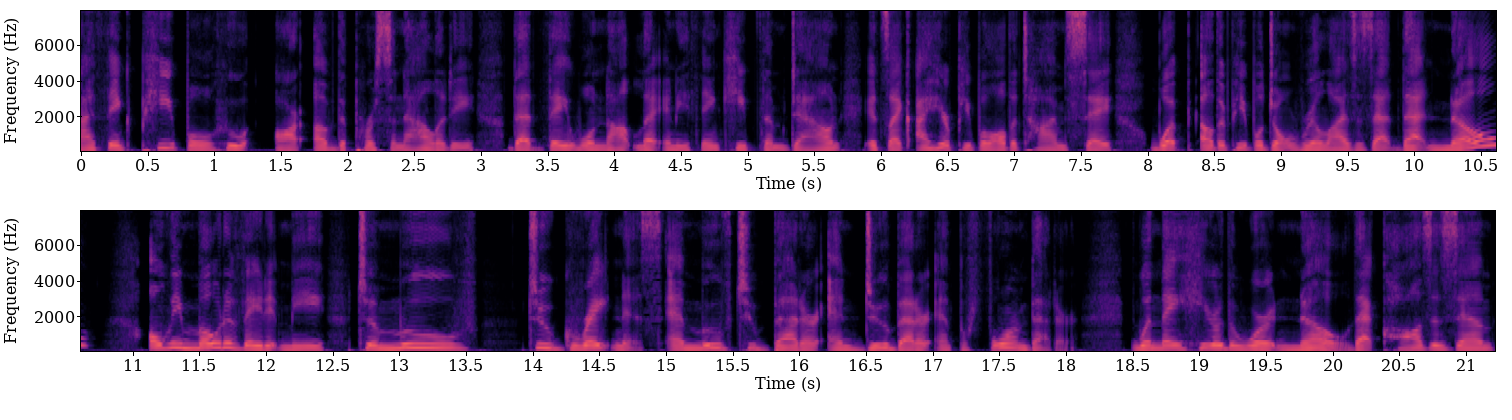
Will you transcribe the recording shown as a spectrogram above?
I think people who are of the personality that they will not let anything keep them down. It's like I hear people all the time say, what other people don't realize is that that no only motivated me to move to greatness and move to better and do better and perform better. When they hear the word no, that causes them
